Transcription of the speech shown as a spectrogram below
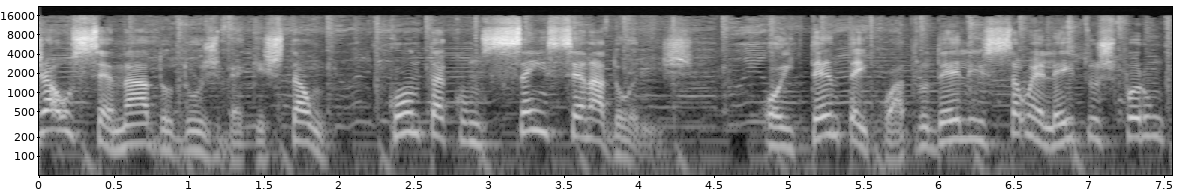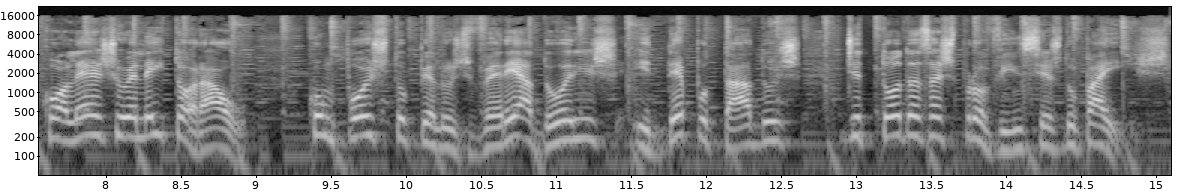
Já o Senado do Uzbequistão conta com 100 senadores. 84 deles são eleitos por um colégio eleitoral composto pelos vereadores e deputados de todas as províncias do país.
